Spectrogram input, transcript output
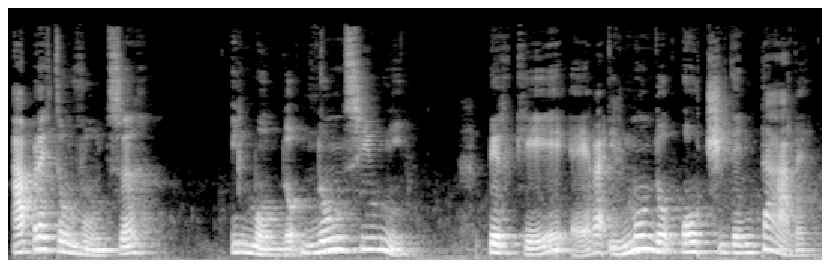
A Bretton Woods il mondo non si unì perché era il mondo occidentale.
